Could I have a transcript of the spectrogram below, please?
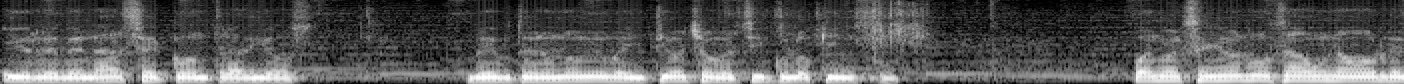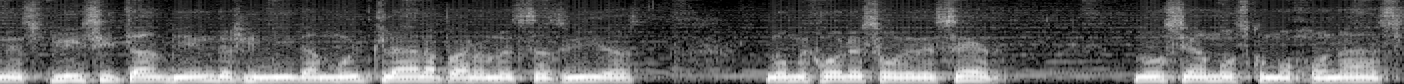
y rebelarse contra Dios. Deuteronomio 28, versículo 15. Cuando el Señor nos da una orden explícita, bien definida, muy clara para nuestras vidas, lo mejor es obedecer. No seamos como Jonás,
